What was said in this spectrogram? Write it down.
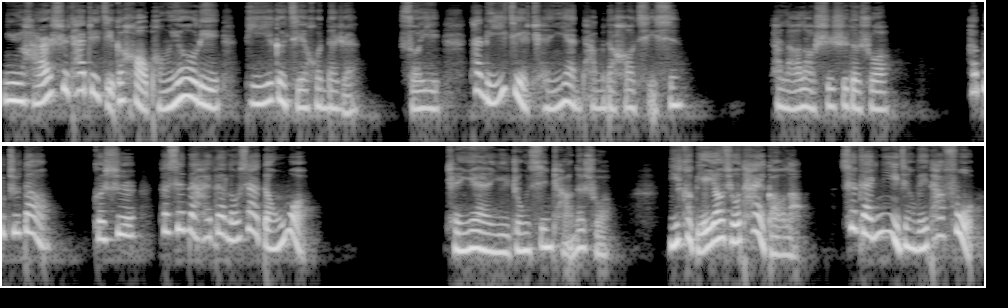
女孩是他这几个好朋友里第一个结婚的人。所以他理解陈燕他们的好奇心，他老老实实的说：“还不知道，可是他现在还在楼下等我。”陈燕语重心长的说：“你可别要求太高了，现在你已经为他付，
